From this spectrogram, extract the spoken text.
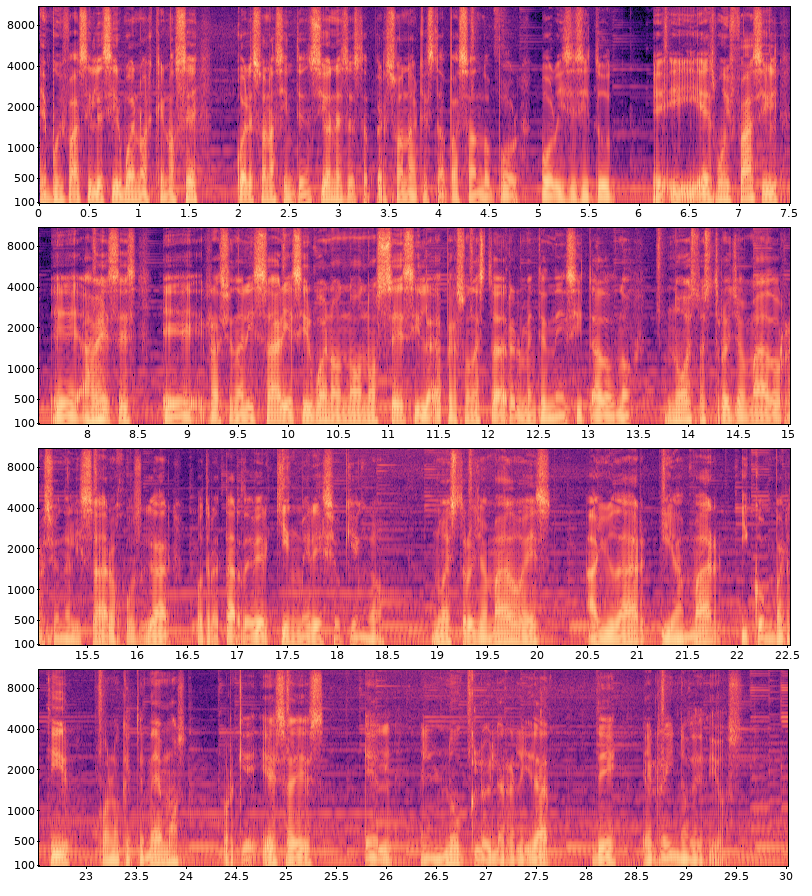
es muy fácil decir, bueno, es que no sé cuáles son las intenciones de esta persona que está pasando por, por vicisitud. Eh, y es muy fácil eh, a veces eh, racionalizar y decir, bueno, no, no sé si la persona está realmente necesitada o no. No es nuestro llamado racionalizar o juzgar o tratar de ver quién merece o quién no. Nuestro llamado es ayudar y amar y compartir con lo que tenemos, porque ese es el, el núcleo y la realidad del el reino de Dios.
